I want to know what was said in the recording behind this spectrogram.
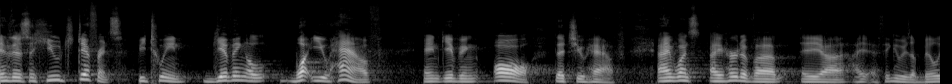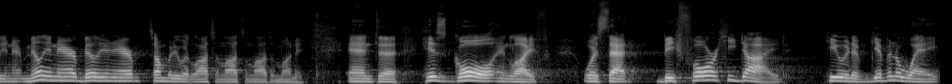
and there's a huge difference between giving a, what you have and giving all that you have. And I once I heard of a, a uh, I, think he was a billionaire, millionaire, billionaire, somebody with lots and lots and lots of money. And uh, his goal in life was that before he died, he would have given away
